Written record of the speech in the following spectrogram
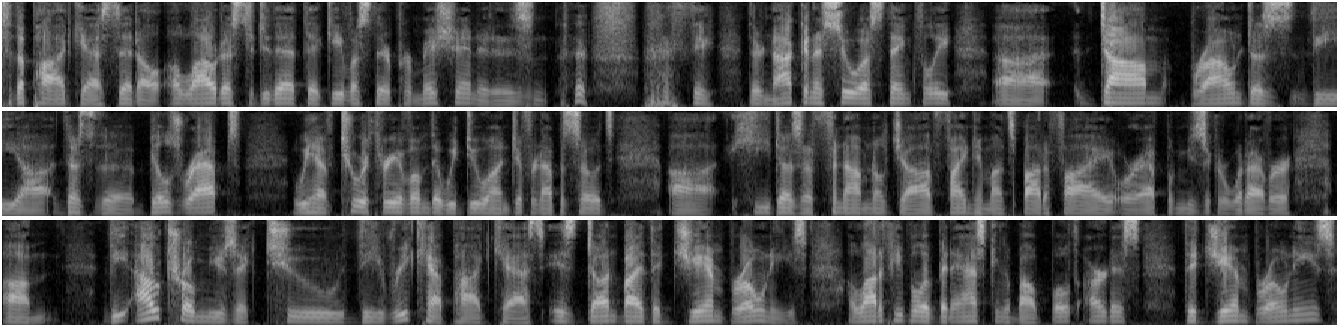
to the podcast that allowed us to do that, that gave us their permission. It isn't, they, they're not going to sue us, thankfully. Uh, Dom Brown does the, uh, does the Bills raps. We have two or three of them that we do on different episodes. Uh, he does a phenomenal job. Find him on Spotify or Apple Music or whatever. Um, the outro music to the recap podcast is done by the Jambronis. A lot of people have been asking about both artists. The Jambronis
